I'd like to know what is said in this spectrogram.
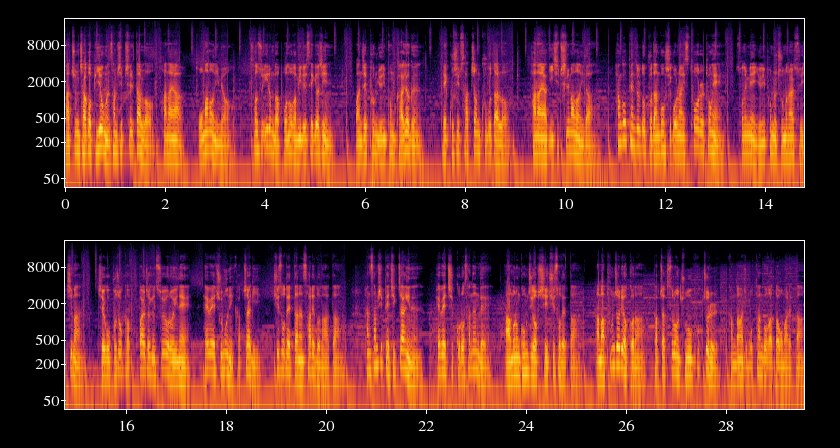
맞춤 작업 비용은 37달러, 하나 약 5만원이며 선수 이름과 번호가 미리 새겨진 완제품 유니폼 가격은 194.99달러, 하나 약 27만원이다. 한국 팬들도 구단 공식 온라인 스토어를 통해 손흥민의 유니폼을 주문할 수 있지만 재고 부족과 폭발적인 수요로 인해 해외 주문이 갑자기 취소됐다는 사례도 나왔다. 한 30대 직장인은 해외 직구로 샀는데 아무런 공지 없이 취소됐다. 아마 품절이었거나 갑작스러운 주문 폭주를 감당하지 못한 것 같다고 말했다.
